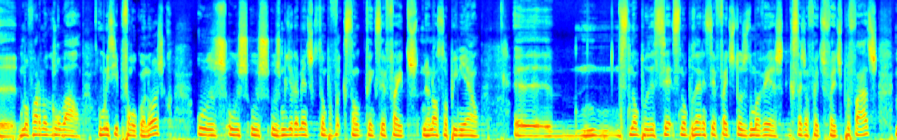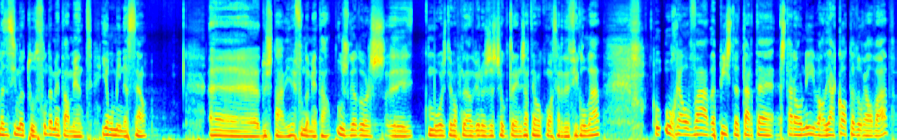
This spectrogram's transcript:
eh, de uma forma global, o município falou connosco, os, os, os, os melhoramentos que, estão, que, são, que têm que ser feitos, na nossa opinião, eh, se não, puder ser, se não puderem ser feitos todos de uma vez, que sejam feitos, feitos por fases, mas acima de tudo, fundamentalmente, iluminação uh, do estádio, é fundamental. Os jogadores, uh, como hoje teve a oportunidade de ver no jogo de treino, já têm com uma certa dificuldade. O, o relevado, a pista estar, estar ao nível e à cota do relevado,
